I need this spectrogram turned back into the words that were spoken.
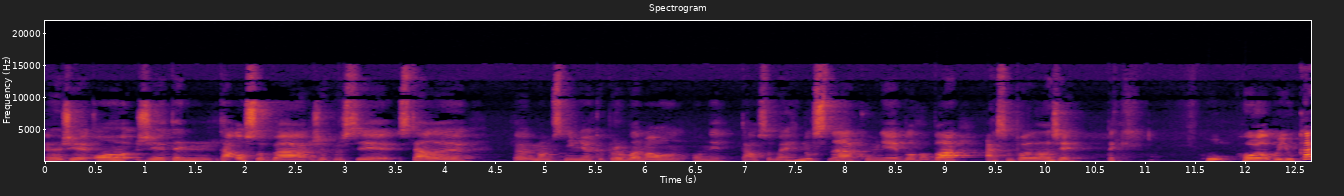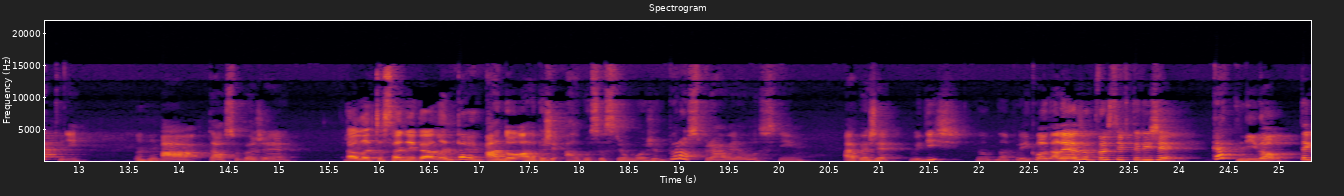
e, že, o, že ten, tá osoba, že proste stále mám s ním nejaký problém a on, on je, tá osoba je hnusná ku mne, bla bla bla a ja som povedala, že tak ho, ho alebo ju katni. Mhm. A tá osoba, že Ale to sa nedá len tak. Áno, alebo že alebo sa s ňou môžem porozprávať alebo s ním. Alebo že, vidíš, no napríklad. Ale ja som proste vtedy, že katni, no. Tak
